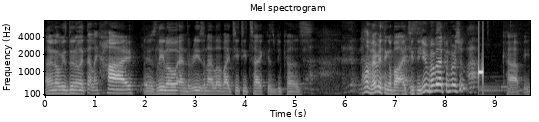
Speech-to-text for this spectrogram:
I don't know if he's doing it like that, like hi. My name is Lilo, and the reason I love ITT Tech is because I love everything about ITT. You remember that commercial? Copy.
